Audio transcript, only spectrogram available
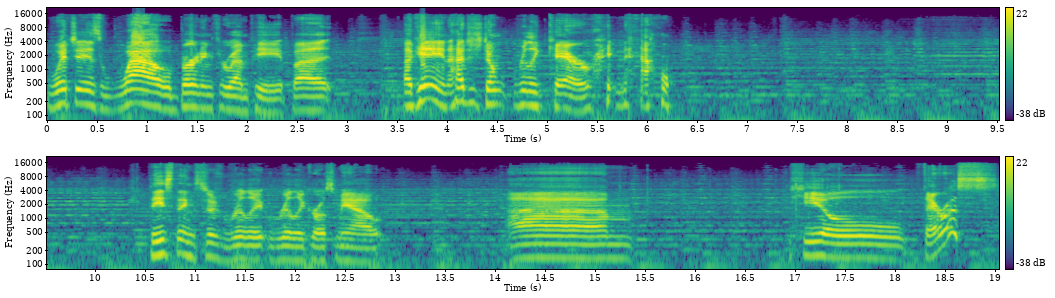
which is, wow, burning through MP, but Again, I just don't really care right now. These things just really, really gross me out. Um... Heal... Theros?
